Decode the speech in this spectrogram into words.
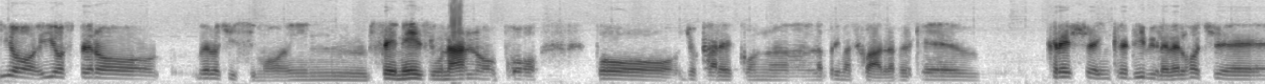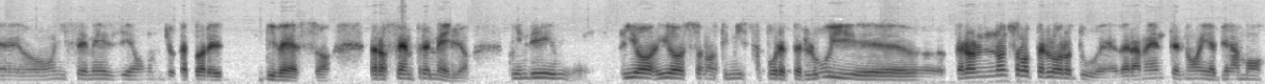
io, io, spero velocissimo. In sei mesi, un anno può, può giocare con la prima squadra perché cresce incredibile, veloce, ogni sei mesi è un giocatore diverso, però sempre meglio. Quindi io, io sono ottimista pure per lui, eh, però non solo per loro due, veramente noi abbiamo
